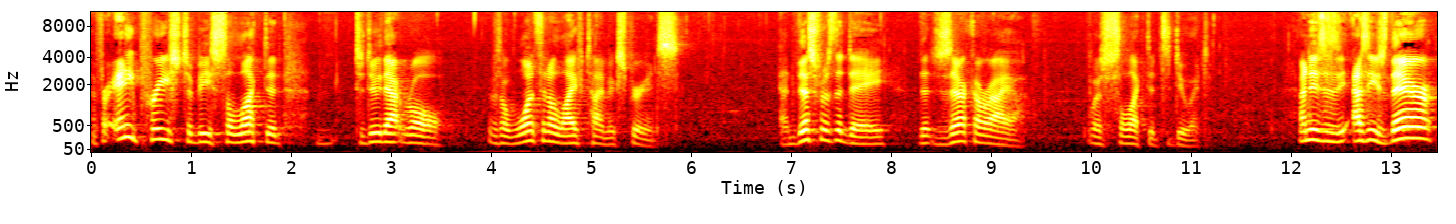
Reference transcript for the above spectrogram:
And for any priest to be selected to do that role, it was a once in a lifetime experience. And this was the day that Zechariah was selected to do it. And as he's there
